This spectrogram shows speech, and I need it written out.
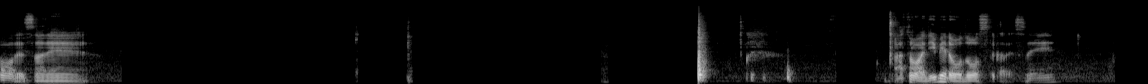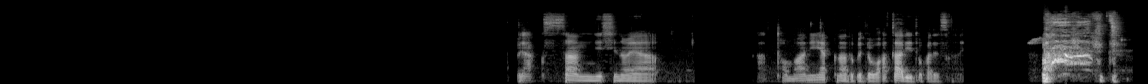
そうですね。あとはリベロをどうするかですね。ヤクさん、西野や、あとマニアックなとこで渡りとかですかね。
